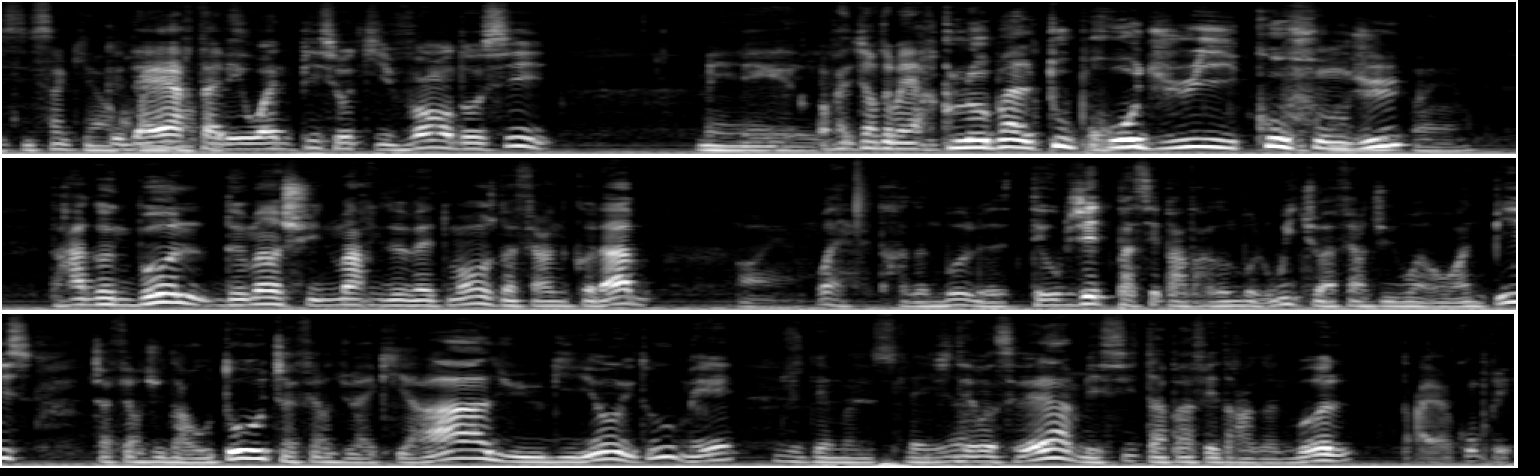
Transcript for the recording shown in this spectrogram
C'est- ça qui est Que derrière t'as les One Piece et autres qui vendent aussi. Mais, Mais on va dire de manière globale, tout produit confondu. Ouais, Dragon Ball, demain je suis une marque de vêtements, je dois faire une collab. Ouais. Dragon Ball, euh, t'es obligé de passer par Dragon Ball. Oui, tu vas faire du One Piece, tu vas faire du Naruto, tu vas faire du Akira, du Yu-Gi-Oh et tout, mais Du Demon Slayer. du Demon Slayer, mais si t'as pas fait Dragon Ball, t'as rien compris.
